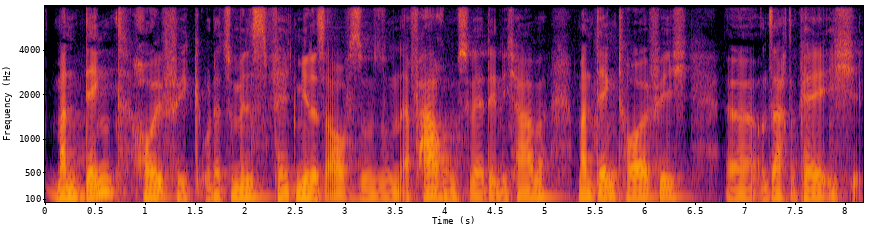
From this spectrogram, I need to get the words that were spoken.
Man denkt häufig, oder zumindest fällt mir das auf, so, so ein Erfahrungswert, den ich habe, man denkt häufig, äh, und sagt, okay, ich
